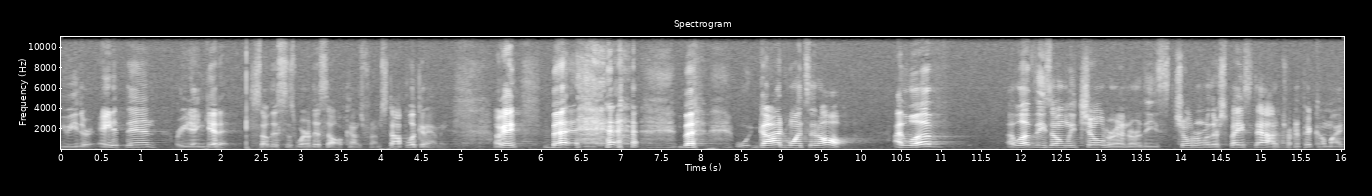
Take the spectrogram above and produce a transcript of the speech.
You either ate it then or you didn't get it. So this is where this all comes from. Stop looking at me. Okay? But but God wants it all. I love I love these only children or these children where they're spaced out. I'm trying to pick on my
